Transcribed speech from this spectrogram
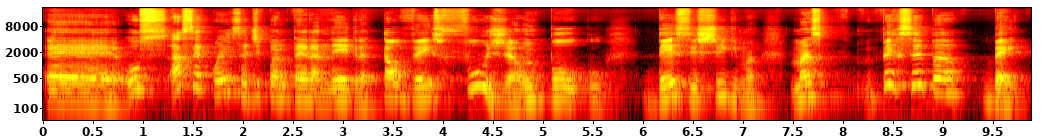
É, os, a sequência de Pantera Negra talvez fuja um pouco desse estigma, mas perceba bem,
